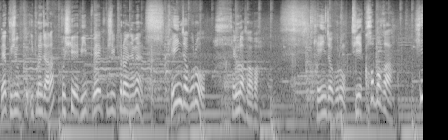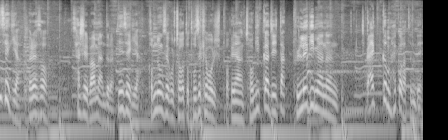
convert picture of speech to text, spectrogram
왜 92%인지 알아? 92, 왜 92%냐면 개인적으로 하, 일로 와서 봐봐. 개인적으로 뒤에 커버가 흰색이야. 그래서 사실 마음에 안 들어요. 흰색이야. 검정색으로 저것도 도색해버리고 싶어. 그냥 저기까지 딱 블랙이면은 깔끔할 것 같은데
